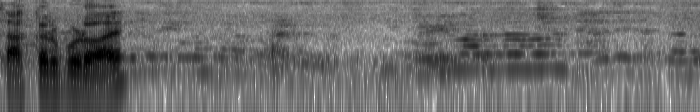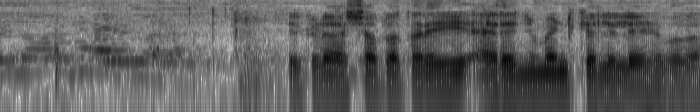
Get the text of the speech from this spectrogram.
साखरपुडा आहे. इकडे अशा प्रकारे ही अरेंजमेंट केलेली आहे बघा.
